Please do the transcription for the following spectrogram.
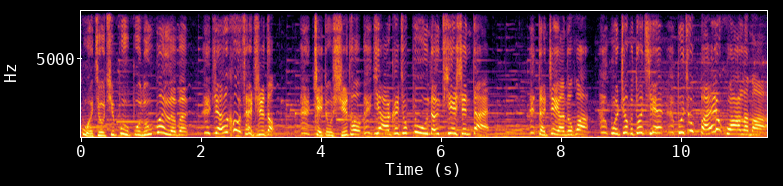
我就去布布卢问了问，然后才知道。这种石头压根就不能贴身带，但这样的话，我这么多钱不就白花了吗？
